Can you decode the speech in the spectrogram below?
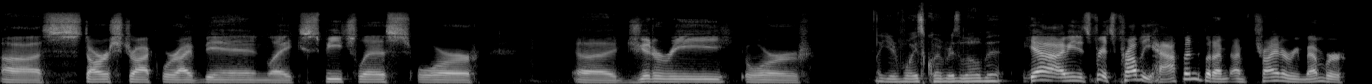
uh starstruck where I've been like speechless or uh jittery or like your voice quivers a little bit. Yeah, I mean it's it's probably happened, but I'm I'm trying to remember.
